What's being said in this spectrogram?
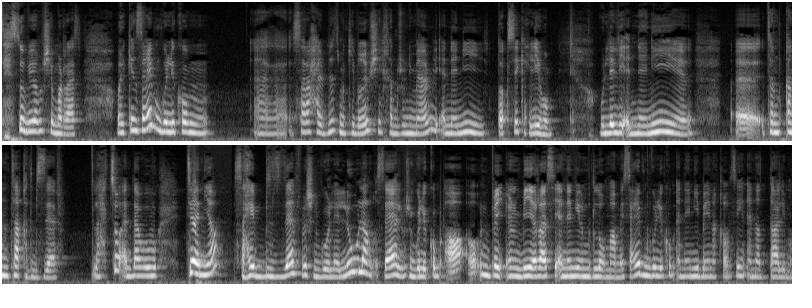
تحسوا بهم شي مرات. ولكن صعيب نقول لكم آه صراحة البنات ما كيبغيوش يخرجوني معاهم لأنني toxique عليهم ولا لأنني آه تنبقى ننتقد بزاف. لاحظتوا أنه الثانية صعيب بزاف باش نقولها الأولى سهل باش نقول لكم آه نبين راسي أنني المظلومة mais صعيب نقول لكم أنني بين قوسين أنا الظالمة.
